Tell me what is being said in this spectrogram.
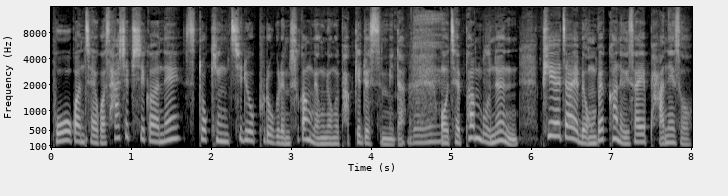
보호관찰과 40시간의 스토킹 치료 프로그램 수강 명령을 받게 됐습니다. 네. 어, 재판부는 피해자의 명백한 의사에 반해서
